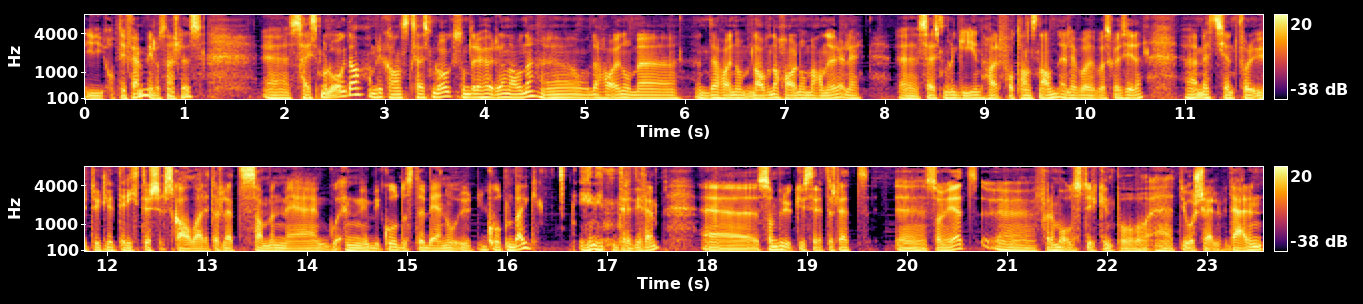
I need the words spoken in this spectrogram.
i 85 i Los Angeles. Eh, seismolog, da. Amerikansk seismolog, som dere hører av navnet. Eh, og det har jo noe med, har noe, navnet har noe med han å gjøre, eller eh, seismologien har fått hans navn, eller hva, skal vi si det. Eh, mest kjent for å utvikle Richters skala, rett og slett, sammen med en godeste Beno Ut- Gutenberg i 1935. Eh, som brukes rett og slett, som vi vet, for å måle styrken på et jordskjelv. Det er en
